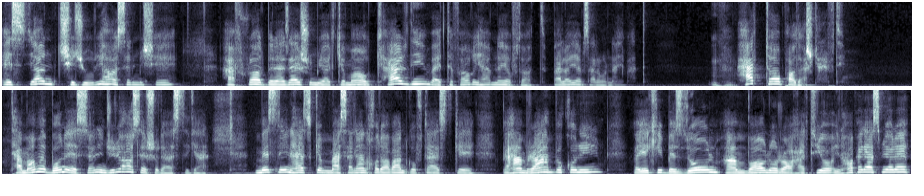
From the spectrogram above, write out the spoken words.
اسیان چجوری حاصل میشه؟ افراد به نظرشون میاد که ما کردیم و اتفاقی هم نیفتاد. بلایی هم سرمون نیامد حتی پاداش گرفتیم. تمام بن اسیان اینجوری حاصل شده است دیگر. مثل این هست که مثلا خداوند گفته است که به هم رحم بکنیم و یکی به ظلم اموال و راحتی و اینها به دست میاره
